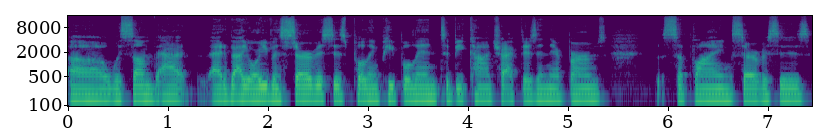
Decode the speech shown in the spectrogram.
Uh, with some added value or even services, pulling people in to be contractors in their firms, supplying services.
